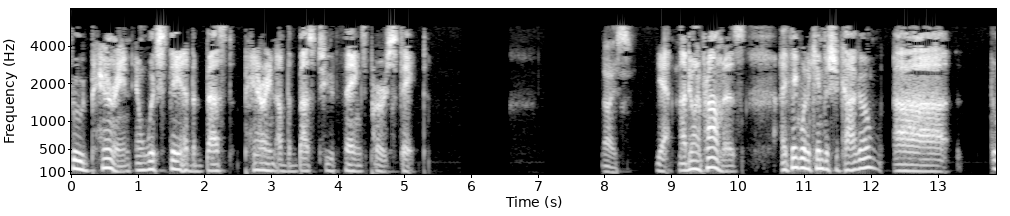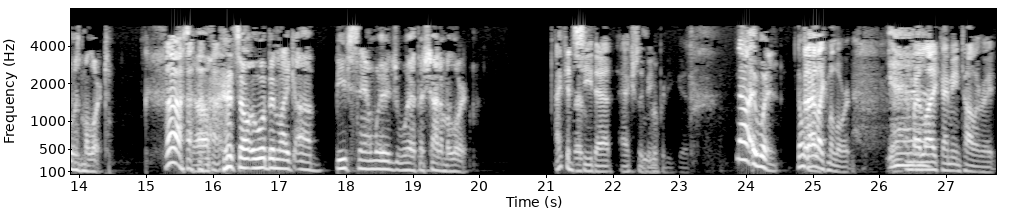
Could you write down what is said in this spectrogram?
food pairing in which state had the best pairing of the best two things per state. Nice. Yeah. Now the only problem is, I think when it came to Chicago, uh, it was Malort. So, so it would have been like a beef sandwich with a shot of Malort. I could see that actually being pretty good. No, it wouldn't. Don't But I like Malort. Yeah. And by like, I mean tolerate.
